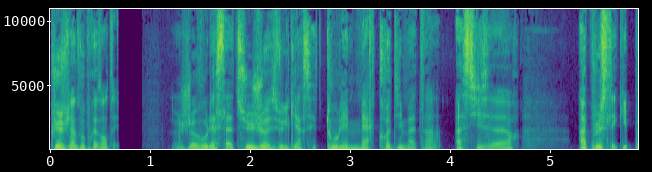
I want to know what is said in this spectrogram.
que je viens de vous présenter. Je vous laisse là-dessus. Juris Vulgaire, c'est tous les mercredis matins à 6h. A plus l'équipe.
